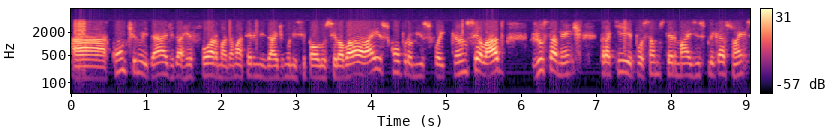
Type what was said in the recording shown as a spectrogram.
a continuidade da reforma da maternidade municipal Lucila Balalá e esse compromisso foi cancelado justamente para que possamos ter mais explicações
